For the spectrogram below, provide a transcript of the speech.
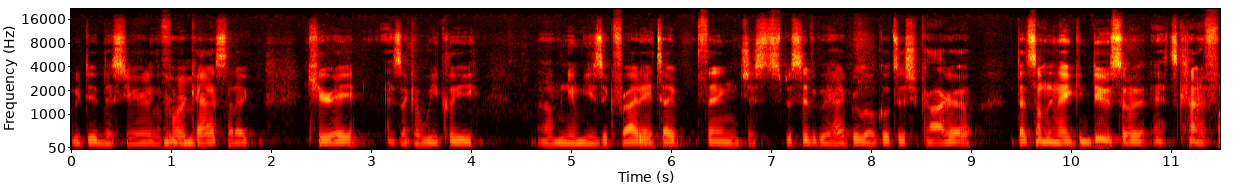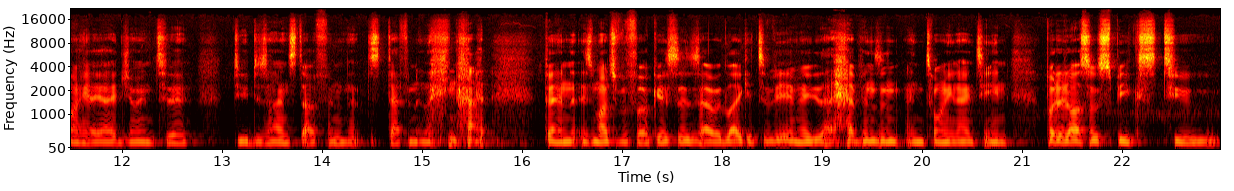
we did this year, the forecast that I curate as like a weekly um, new music Friday type thing, just specifically hyper local to Chicago. That's something that you can do. So it's kind of funny. I, I joined to do design stuff, and it's definitely not been as much of a focus as I would like it to be, and maybe that happens in, in 2019. But it also speaks to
